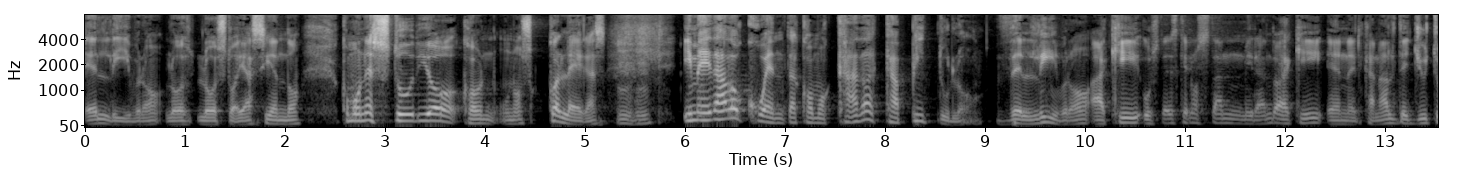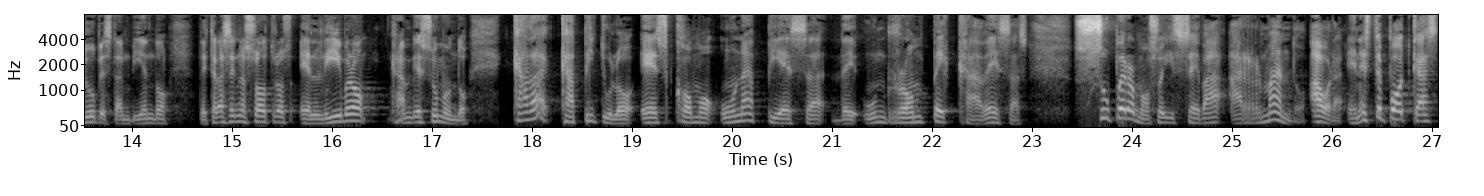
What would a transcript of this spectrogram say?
el libro, lo, lo, estoy haciendo como un estudio con unos colegas y me he dado cuenta como cada capítulo del libro, aquí ustedes que nos están mirando aquí en el canal de YouTube, están viendo detrás de nosotros el libro Cambia su mundo. Cada capítulo es como una pieza de un rompecabezas súper hermoso y se va armando. Ahora, en este podcast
